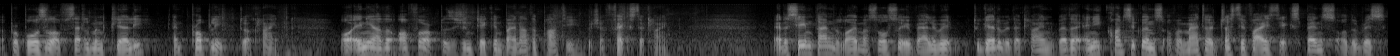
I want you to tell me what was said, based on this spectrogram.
a proposal of settlement clearly and properly to a client, or any other offer or position taken by another party which affects the client. At the same time, the lawyer must also evaluate, together with the client, whether any consequence of a matter justifies the expense or the risk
